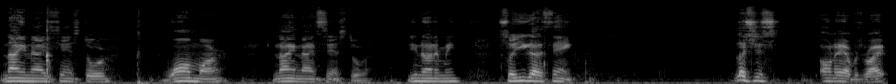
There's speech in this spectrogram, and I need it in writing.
99 cent store, Walmart, 99 cent store. You know what I mean? So you got to think. Let's just, on average, right?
